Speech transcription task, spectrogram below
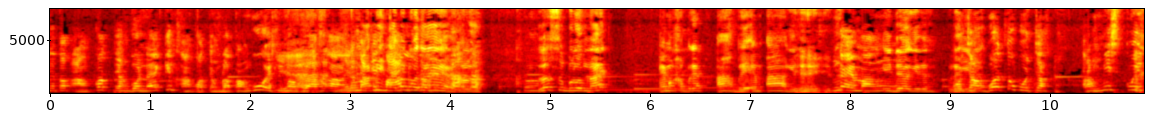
nyetop angkot yang gue naikin angkot yang belakang gue S15A. Iya, Dia Tapi makin tadi malu. gue tanya ya lo. Lo sebelum naik emang kepikiran ah BMA gitu. Enggak emang Ide gitu. Bocah ide. gue tuh bocah orang miskin.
